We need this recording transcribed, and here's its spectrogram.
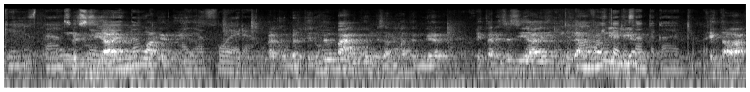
qué está sucediendo allá afuera? Al convertirnos en banco empezamos a atender estas necesidades y cada muy interesante acá Estaba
